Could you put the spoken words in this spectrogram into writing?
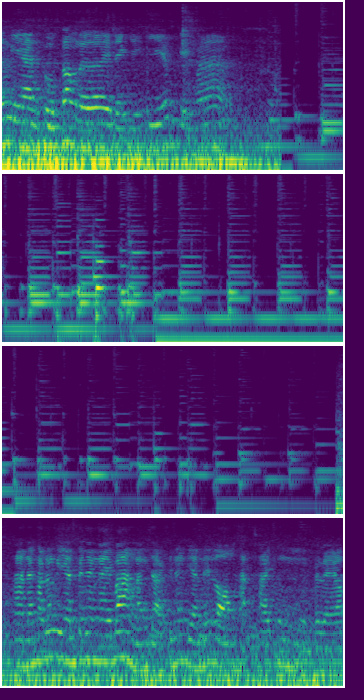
นักเรียนถูกต้องเลย เด็กหญิงยิ้มเก่งมากอ่านะครับนักเรียนเป็นยังไงบ้างหลังจากที่นักเรียนได้ลองหัดใช้เครื่องมือไปแล้ว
